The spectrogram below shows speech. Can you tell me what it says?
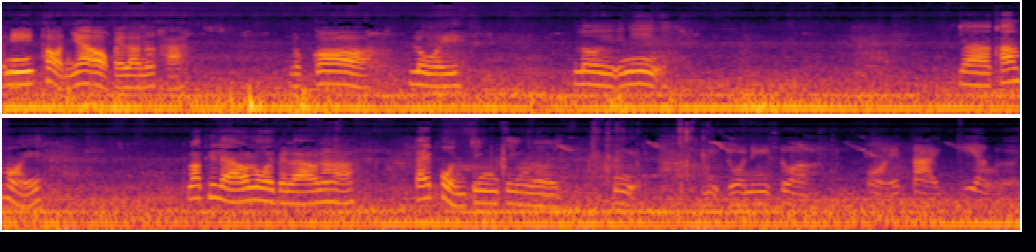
อันนี้ถอนหญ้าออกไปแล้วนะคะ แล้วก็โรยโรยไอ้นี่ ยาฆ่าหอย รอบที่แล้วโรยไปแล้วนะคะ ได้ผลจริงๆเลย นี่นี่ตัวนี้ตัวหอยตายเกลี้ยงเลย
